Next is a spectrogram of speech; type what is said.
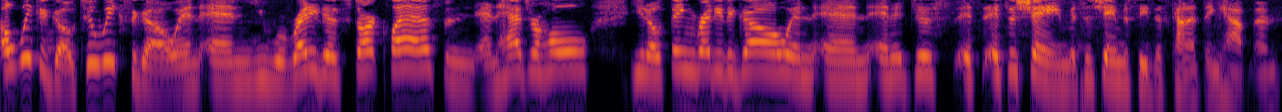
a week ago, two weeks ago, and and you were ready to start class and and had your whole you know thing ready to go, and and and it just it's it's a shame. It's a shame to see this kind of thing happen.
